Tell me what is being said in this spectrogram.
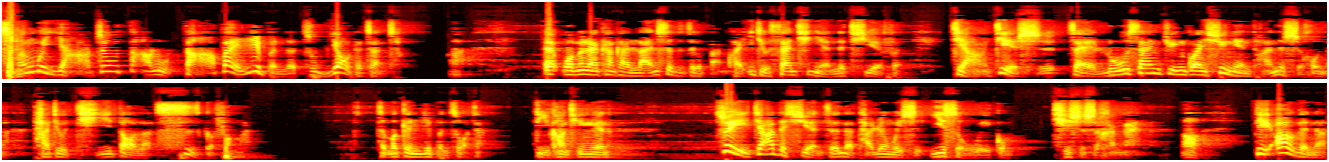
成为亚洲大陆打败日本的主要的战场啊！哎，我们来看看蓝色的这个板块。一九三七年的七月份，蒋介石在庐山军官训练团的时候呢，他就提到了四个方案：怎么跟日本作战、抵抗侵略呢？最佳的选择呢，他认为是以守为攻，其实是很难的啊。第二个呢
